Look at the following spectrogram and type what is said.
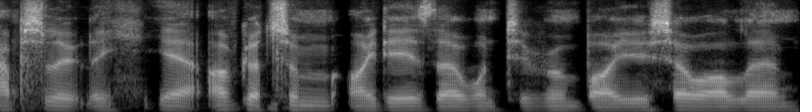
Absolutely, yeah. I've got some ideas that I want to run by you, so I'll um,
